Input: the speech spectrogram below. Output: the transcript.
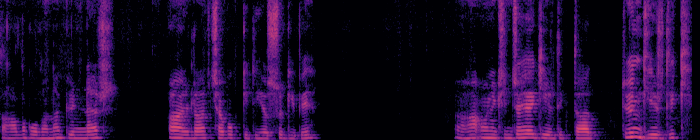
Sağlık olana günler, aylar çabuk gidiyor su gibi. Aha 12. aya girdik daha dün girdik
